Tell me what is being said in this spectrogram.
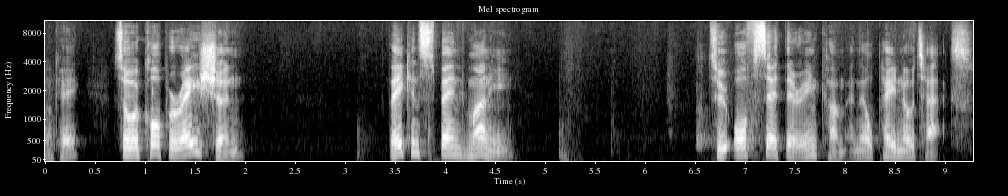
Okay. So a corporation, they can spend money to offset their income and they'll pay no tax.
